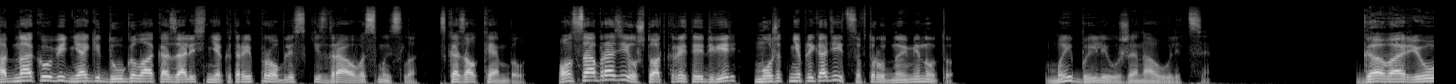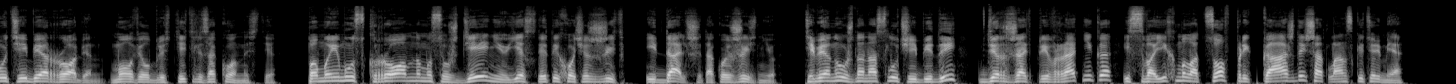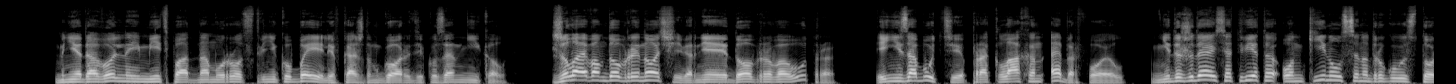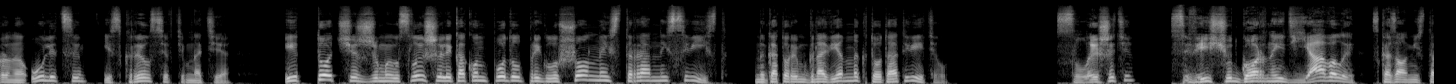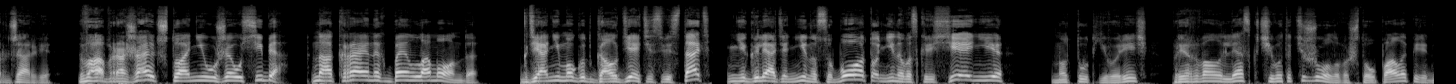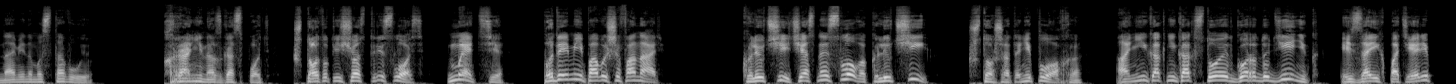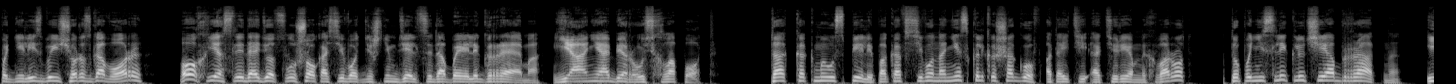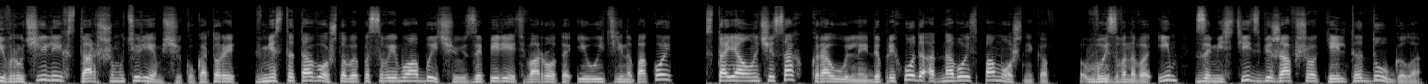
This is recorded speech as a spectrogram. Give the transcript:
Однако у бедняги Дугала оказались некоторые проблески здравого смысла, сказал Кэмпбелл. Он сообразил, что открытая дверь может мне пригодиться в трудную минуту. Мы были уже на улице. «Говорю тебе, Робин», — молвил блюститель законности, «по моему скромному суждению, если ты хочешь жить и дальше такой жизнью, тебе нужно на случай беды держать привратника и своих молодцов при каждой шотландской тюрьме. Мне довольно иметь по одному родственнику Бейли в каждом городе, кузен Никол. Желаю вам доброй ночи, вернее, доброго утра. И не забудьте про Клахан Эберфойл. Не дожидаясь ответа, он кинулся на другую сторону улицы и скрылся в темноте. И тотчас же мы услышали, как он подал приглушенный странный свист, на который мгновенно кто-то ответил. «Слышите? Свищут горные дьяволы!» — сказал мистер Джарви. «Воображают, что они уже у себя, на окраинах Бен-Ламонда, где они могут галдеть и свистать, не глядя ни на субботу, ни на воскресенье». Но тут его речь прервал лязг чего-то тяжелого, что упало перед нами на мостовую. «Храни нас, Господь! Что тут еще стряслось? Мэтти, подыми повыше фонарь!» «Ключи, честное слово, ключи! Что ж, это неплохо. Они как-никак стоят городу денег. Из-за их потери поднялись бы еще разговоры. Ох, если дойдет слушок о сегодняшнем дельце до Бейли Грэма, я не оберусь хлопот!» Так как мы успели пока всего на несколько шагов отойти от тюремных ворот, то понесли ключи обратно и вручили их старшему тюремщику, который вместо того, чтобы по своему обычаю запереть ворота и уйти на покой, стоял на часах в караульной до прихода одного из помощников, вызванного им заместить сбежавшего Кельта Дугала.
